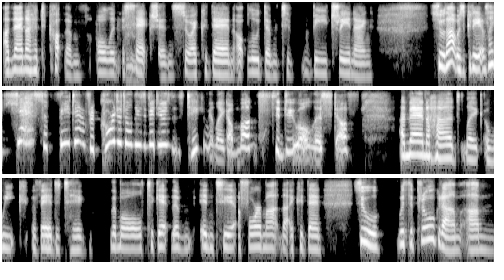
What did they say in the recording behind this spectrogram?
and then I had to cut them all into mm. sections so I could then upload them to be training. So that was great. I was like, yes, I've made it. I've recorded all these videos. It's taken me like a month to do all this stuff. And then I had like a week of editing them all to get them into a format that I could then. So with the program, um,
